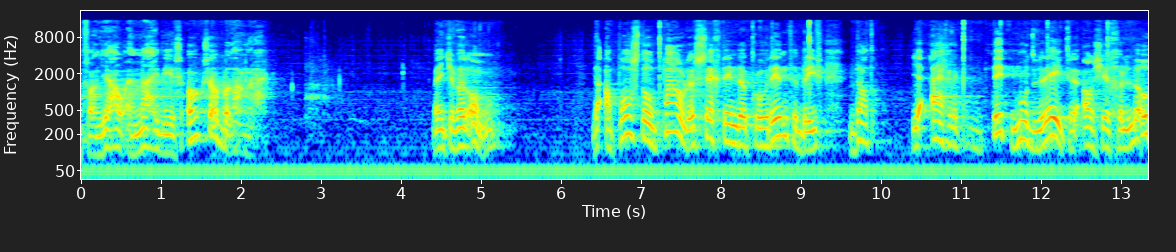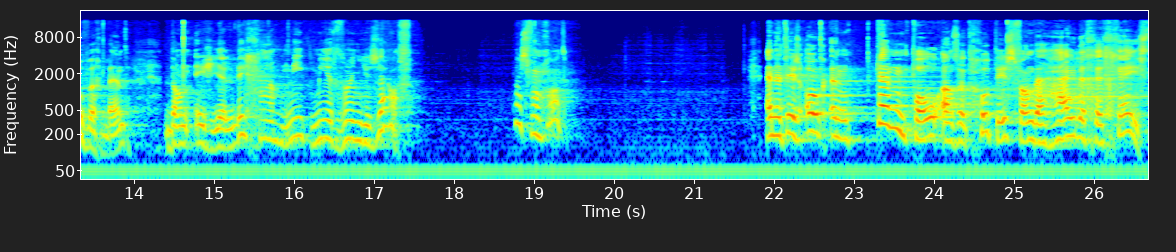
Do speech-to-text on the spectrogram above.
van jou en mij, die is ook zo belangrijk. Weet je waarom? De apostel Paulus zegt in de Korinthebrief dat je eigenlijk dit moet weten als je gelovig bent, dan is je lichaam niet meer van jezelf. Dat is van God. En het is ook een tempel, als het goed is, van de Heilige Geest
